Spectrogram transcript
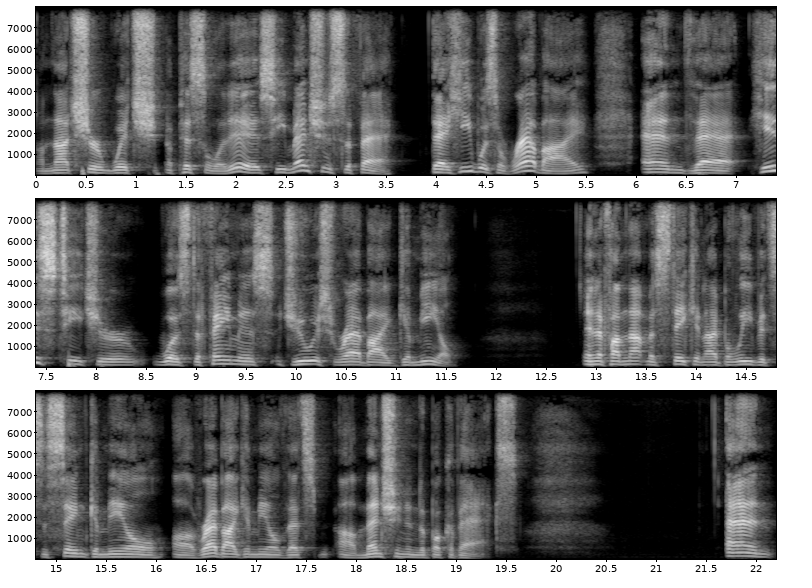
I'm not sure which epistle it is, he mentions the fact that he was a rabbi and that his teacher was the famous Jewish rabbi Gamaliel. and if I'm not mistaken, I believe it's the same Gamil, uh, Rabbi Gamil, that's uh, mentioned in the book of Acts. And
